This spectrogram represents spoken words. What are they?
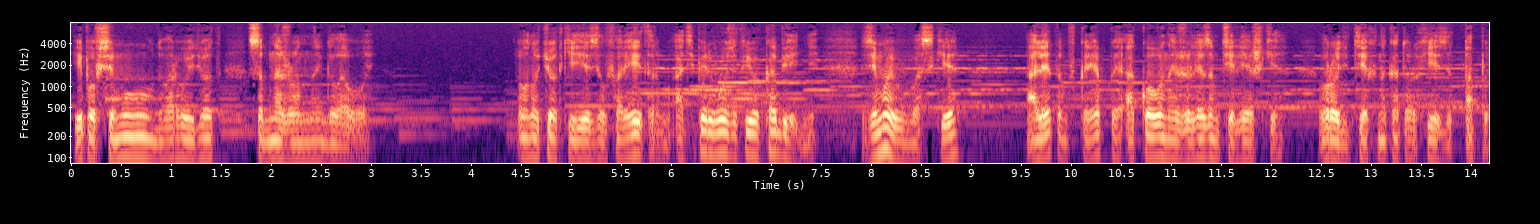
и по всему двору идет с обнаженной головой. Он у тетки ездил форейтером, а теперь возит ее к обедне. Зимой в воске, а летом в крепкой, окованной железом тележке, вроде тех, на которых ездят попы.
